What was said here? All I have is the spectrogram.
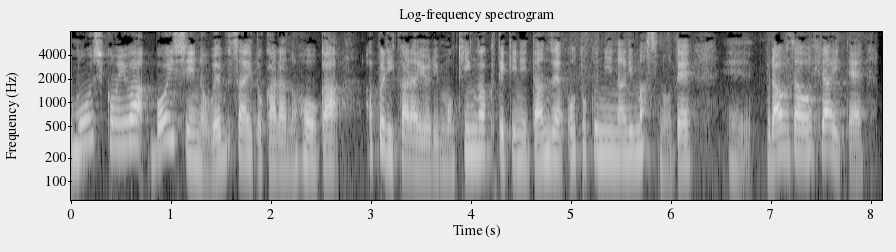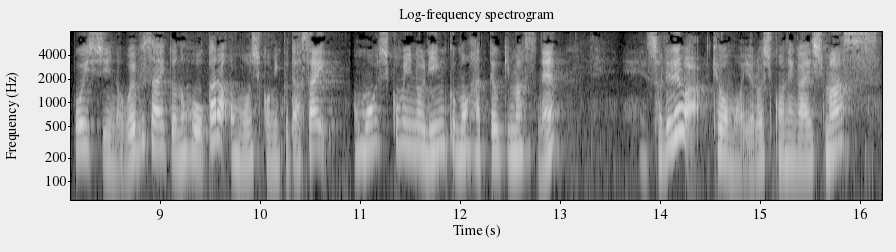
お申し込みは、ボイシーのウェブサイトからの方が、アプリからよりも金額的に断然お得になりますので、えーブラウザを開いて、ボイシーのウェブサイトの方からお申し込みください。お申し込みのリンクも貼っておきますね。それでは、今日もよろしくお願いします。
